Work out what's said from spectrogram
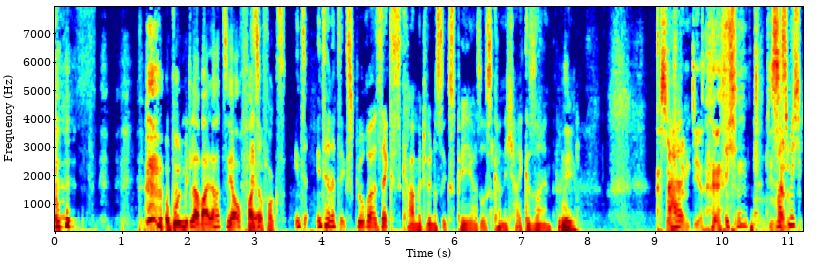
Obwohl mittlerweile hat sie ja auch Firefox. Inter Internet Explorer 6K mit Windows XP, also es kann nicht Heike sein. nee. Ach so, Ah, stimmt dir. Ich, was mich,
